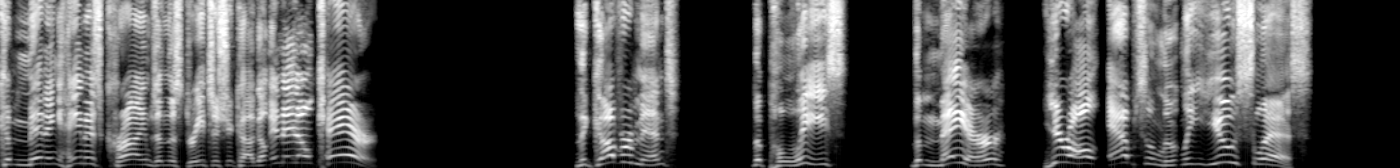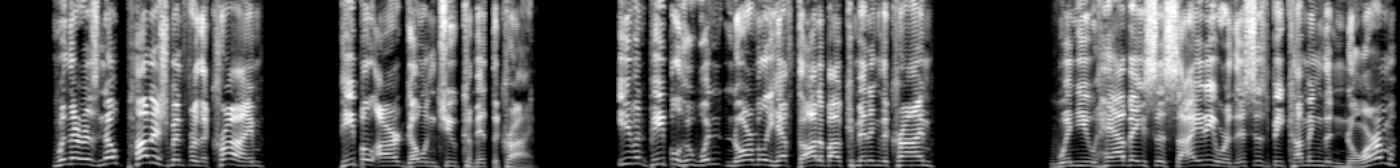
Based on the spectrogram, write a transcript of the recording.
committing heinous crimes in the streets of Chicago and they don't care. The government, the police, the mayor, you're all absolutely useless. When there is no punishment for the crime, people are going to commit the crime. Even people who wouldn't normally have thought about committing the crime, when you have a society where this is becoming the norm,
